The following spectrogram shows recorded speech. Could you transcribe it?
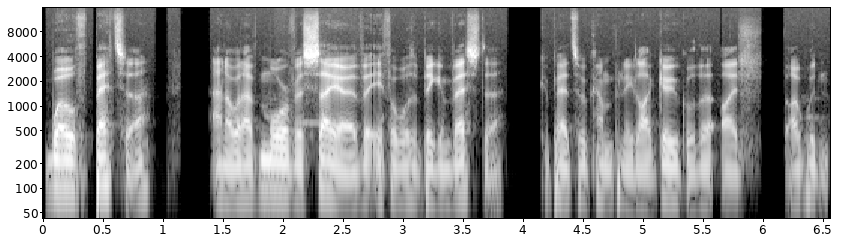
wealth better, and I would have more of a say over if I was a big investor compared to a company like Google that I I wouldn't.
